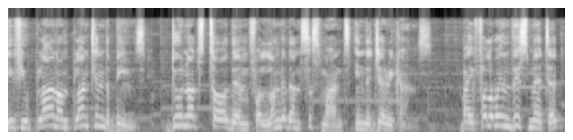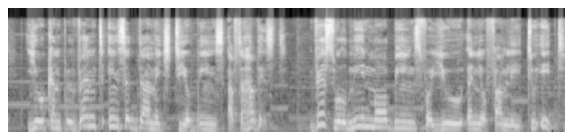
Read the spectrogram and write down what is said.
if you plan on planting the beans, do not store them for longer than 6 months in the jerrycans. By following this method, you can prevent insect damage to your beans after harvest. This will mean more beans for you and your family to eat.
